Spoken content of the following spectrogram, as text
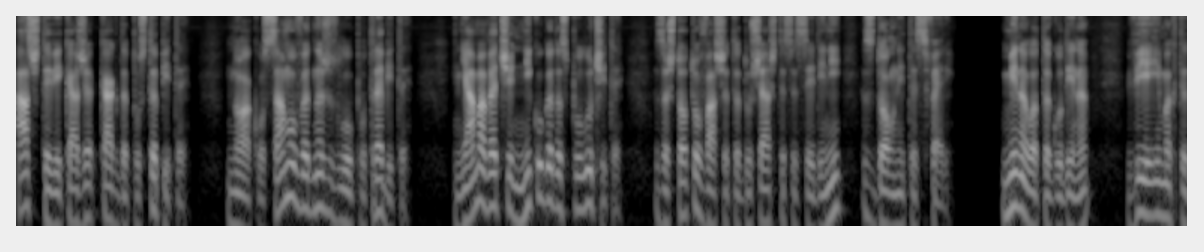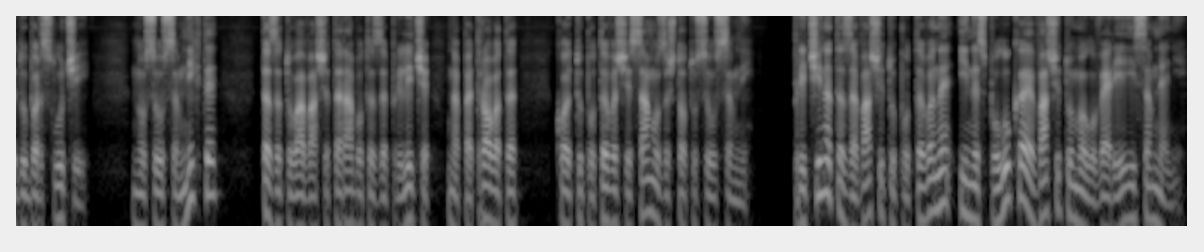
Аз ще ви кажа как да постъпите, но ако само веднъж злоупотребите, няма вече никога да сполучите, защото вашата душа ще се съедини с долните сфери. Миналата година вие имахте добър случай, но се усъмнихте, та за това вашата работа заприлича на Петровата, който потъваше само защото се усъмни. Причината за вашето потъване и несполука е вашето маловерие и съмнение.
